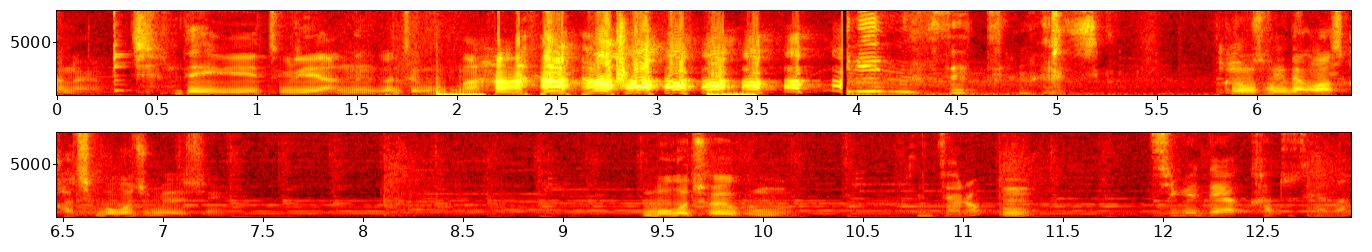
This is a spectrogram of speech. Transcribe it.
잖아요. 침대 위에 둘이 앉는 건 조금 1인 세트만 시켜. 그럼 선배가 와서 같이 먹어주면 되지. 먹어줘요 그러면. 진짜로? 응. 집에 내가 가도 되나?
